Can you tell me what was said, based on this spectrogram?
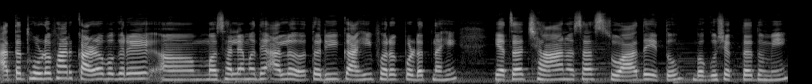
आता थोडंफार काळं वगैरे मसाल्यामध्ये आलं तरी काही फरक पडत नाही. याचा छान असा स्वाद येतो बघू शकता तुम्ही.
